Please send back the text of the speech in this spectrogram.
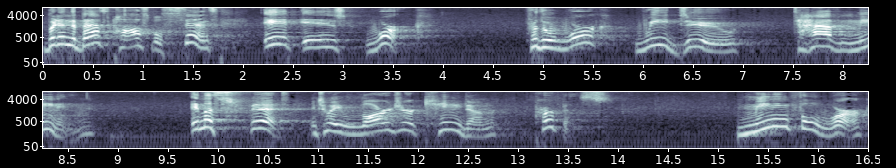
But in the best possible sense, it is work. For the work we do to have meaning, it must fit into a larger kingdom purpose. Meaningful work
